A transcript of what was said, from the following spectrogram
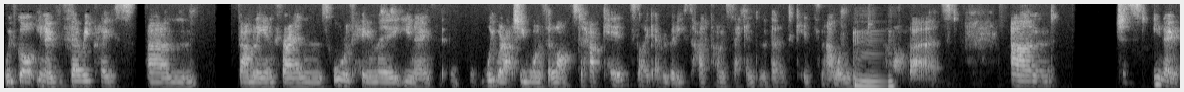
We've got, you know, very close um, family and friends, all of whom are, you know, we were actually one of the last to have kids. Like everybody's had kind of second and third kids now when we mm. first. And just, you know,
